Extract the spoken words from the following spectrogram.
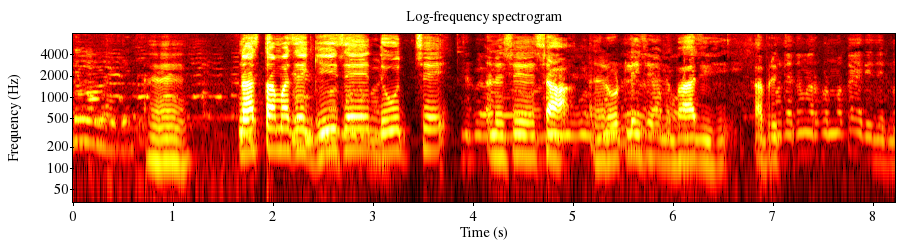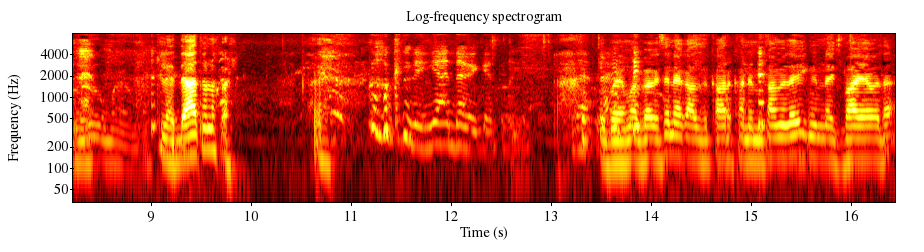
દહીં વાળી. હે. નાસ્તામાં છે ઘી છે દૂધ છે અને છે શા અને રોટલી છે અને ભાજી છે આપણી એટલે દાંત હતા.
